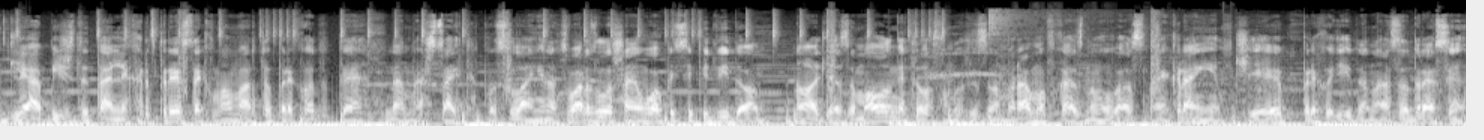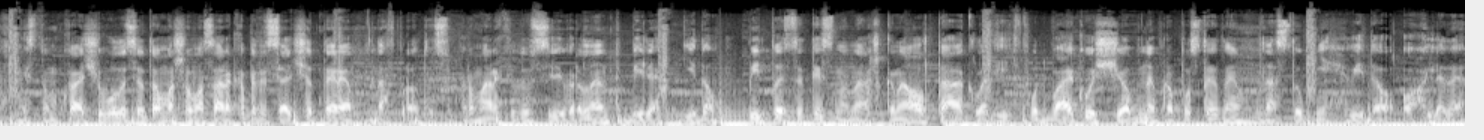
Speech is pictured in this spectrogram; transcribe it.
Для більш детальних характеристик вам варто переходити на наш сайт. Посилання на товар залишаємо в описі під відео. Ну а для замовлення телефонуйте за номерами, вказаними у вас на екрані, чи приходіть до нас з адреси місто Мукачу, вулиця Томаша Масарка 54, навпроти супермаркету Сіверленд біля Дідо. Підписуйтесь на наш канал та кладіть вподобайку, щоб не пропустити наступні відеоогляди.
